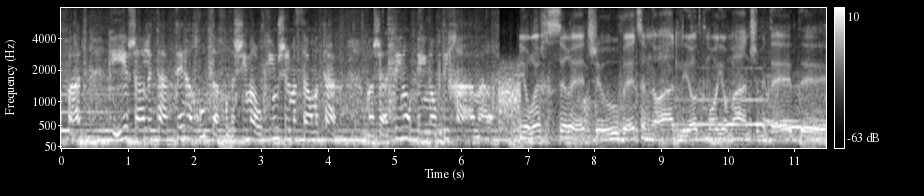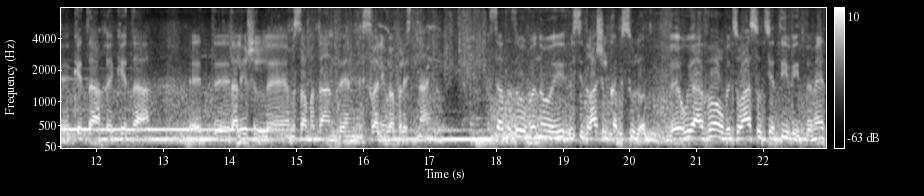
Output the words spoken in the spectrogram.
ערפאת כי אי אפשר לטאטא החוצה חודשים ארוכים של משא ומתן. מה שעשינו אינו בדיחה, אמר. אני עורך סרט שהוא בעצם נועד להיות כמו יומן שמתעד uh, קטע אחרי קטע את uh, תהליך של uh, משא ומתן בין ישראלים והפלסטינאים. הסרט הזה הוא בנוי מסדרה של קפסולות, והוא יעבור בצורה אסוציאטיבית, באמת,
